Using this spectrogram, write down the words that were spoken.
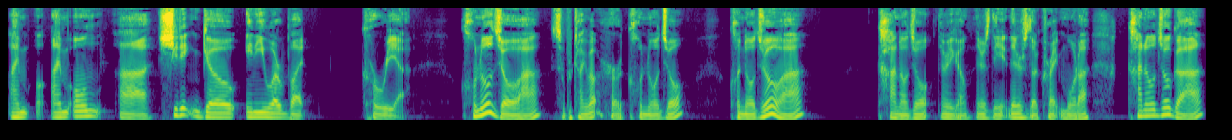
I'm I'm on. Uh, she didn't go anywhere but Korea. Konojo wa. So we're talking about her. Konojo. Konojo wa. Kanojo. There you go. There's the there's the correct mora. Kanojo ga.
